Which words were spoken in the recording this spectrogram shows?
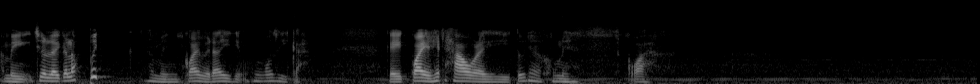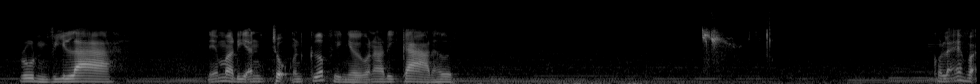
à, mình chưa lấy cái lockpick. Mình quay về đây thì cũng không có gì cả cái quay hết hao này thì tốt nhất là không nên. Qua run Villa. Nếu mà đi ăn trộm, ăn cướp thì nhờ con arica là hơn. Có lẽ vậy.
